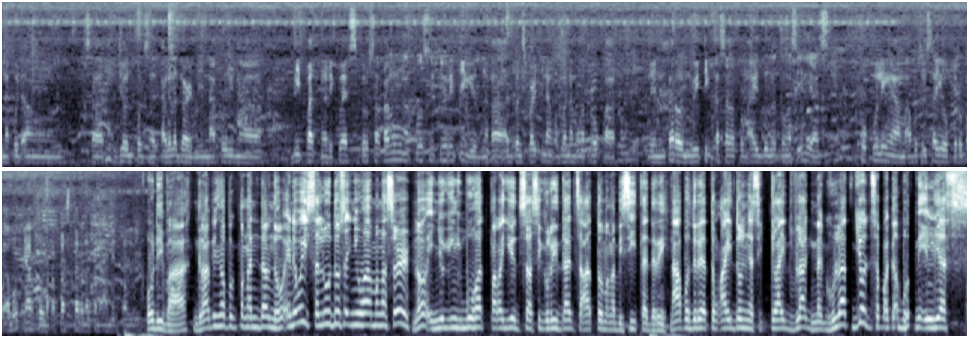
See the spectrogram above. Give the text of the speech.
na pod ang sa region pod sa Agalagar ni na pod mga bipat nga request pero sa kamo nga close security gyud naka-advance party ng uban ng mga tropa then karon waiting ta sa tong idol na to nga si Elias hopefully nga maabot sa sayo pero pag abot niya to nakaplaster na ta ang detalye O di ba? Grabe nga pagpangandam no. Anyway, saludo sa inyo ha mga sir. No, inyo ging gibuhat para gyud sa seguridad sa ato mga bisita diri. Naapo diri atong idol nga si Clyde Vlog naghulat gyud sa pag-abot ni Ilyas.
